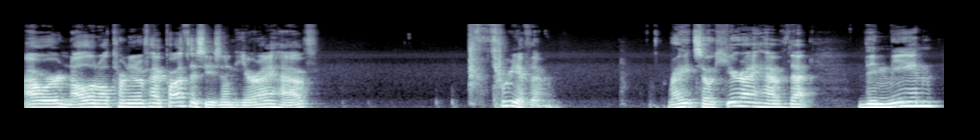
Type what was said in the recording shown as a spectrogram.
our null and alternative hypotheses. And here I have three of them, right? So here I have that the mean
